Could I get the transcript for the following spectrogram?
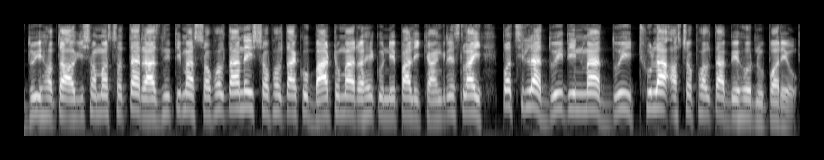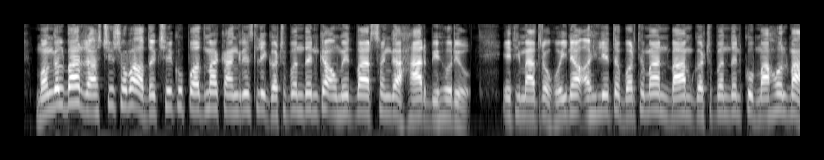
दुई हप्ता अघिसम्म सत्ता राजनीतिमा सफलता नै सफलताको बाटोमा रहेको नेपाली काङ्ग्रेसलाई पछिल्ला दुई दिनमा दुई ठूला असफलता बेहोर्नु पर्यो। मङ्गलबार राष्ट्रिय सभा अध्यक्षको पदमा काङ्ग्रेसले गठबन्धनका उम्मेद्वारसँग हार बेहोर्यो। यति मात्र होइन अहिले त वर्तमान वाम गठबन्धनको माहौलमा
